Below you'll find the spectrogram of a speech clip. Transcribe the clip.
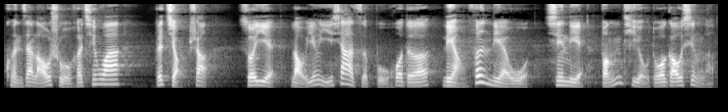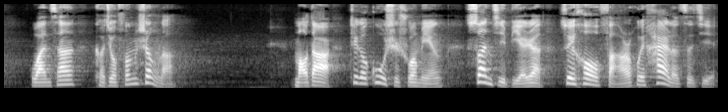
捆在老鼠和青蛙的脚上。所以，老鹰一下子捕获得两份猎物，心里甭提有多高兴了。晚餐可就丰盛了。毛蛋儿，这个故事说明，算计别人，最后反而会害了自己。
